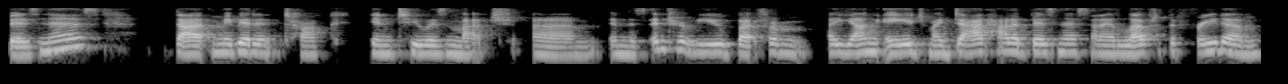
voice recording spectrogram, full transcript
business that maybe i didn't talk into as much um, in this interview, but from a young age, my dad had a business and I loved the freedom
